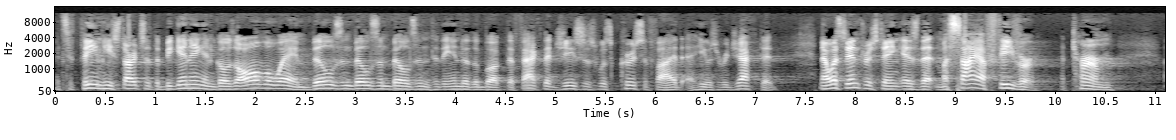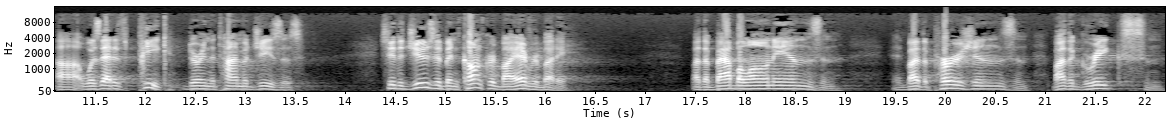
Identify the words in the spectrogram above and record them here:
It's a theme he starts at the beginning and goes all the way and builds and builds and builds into the end of the book. The fact that Jesus was crucified, uh, he was rejected. Now, what's interesting is that Messiah fever, a term, uh, was at its peak during the time of Jesus. See, the Jews had been conquered by everybody by the Babylonians and, and by the Persians and by the Greeks, and,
